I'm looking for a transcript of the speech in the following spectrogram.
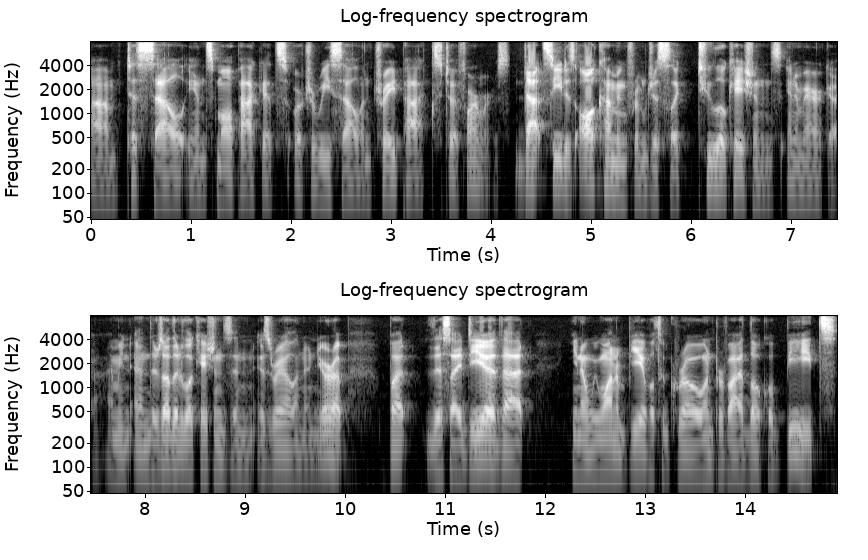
um, to sell in small packets or to resell in trade packs to farmers. That seed is all coming from just like two locations in America. I mean, and there's other locations in Israel and in Europe, but this idea that, you know, we want to be able to grow and provide local beets,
